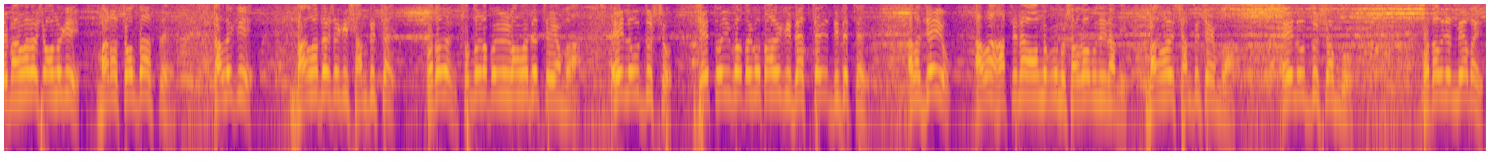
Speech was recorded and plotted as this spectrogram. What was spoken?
এই বাংলাদেশে অনেকে মারা চলতে আসছে। তাহলে কি বাংলাদেশে কি শান্তি চাই? কথা বলেন একটা পরিবেশ বাংলাদেশ চাই আমরা। এই হলো উদ্দেশ্য। যে তৈরি কথা তাহলে কি দেশ চাই, দিতে চাই? আল্লাহ যেই হোক, আল্লাহ আছে না অন্য কোনো সরকার বুঝি না আমি। বাংলাদেশ শান্তি চাই আমরা। এই হলো উদ্দেশ্য আমগো। কথা বলছেন মেয়া ভাই।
